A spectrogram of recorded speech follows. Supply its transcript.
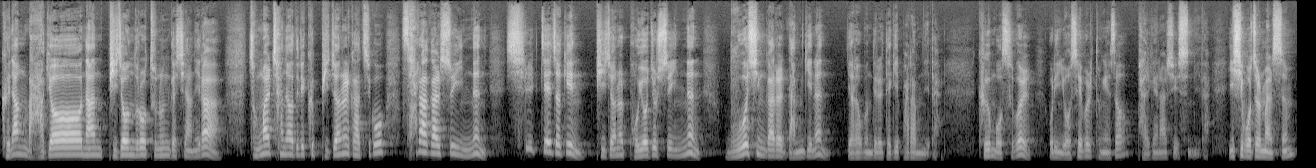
그냥 막연한 비전으로 두는 것이 아니라 정말 자녀들이 그 비전을 가지고 살아갈 수 있는 실제적인 비전을 보여줄 수 있는 무엇인가를 남기는 여러분들이 되기 바랍니다. 그 모습을 우리 요셉을 통해서 발견할 수 있습니다. 25절 말씀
